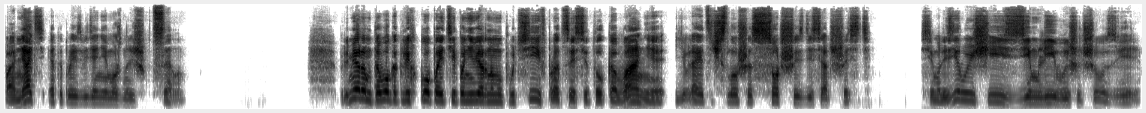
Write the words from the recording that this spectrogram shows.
Понять это произведение можно лишь в целом. Примером того, как легко пойти по неверному пути в процессе толкования, является число 666, символизирующее из земли вышедшего зверя.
